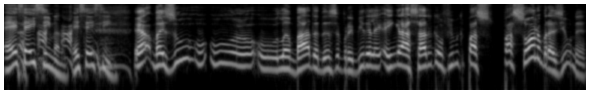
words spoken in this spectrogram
esse aí sim, mano. Esse aí sim. É, mas o, o, o, o Lambada Dança Proibida ele é engraçado porque é um filme que pass- passou no Brasil, né?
